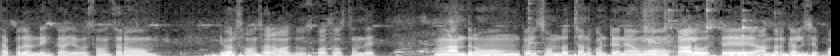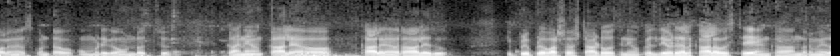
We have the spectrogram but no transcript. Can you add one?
తప్పదండి. ఇంకా ఎవరి సంసారం ఎవరి సంసారం వాళ్ళు చూసుకోవాల్సి వస్తుంది. అందరం కలిసి ఉండొచ్చు అనుకుంటేనేమో కాల వస్తే అందరం కలిసి పొలం వేసుకుంటా ఒక ఉమ్మడిగా ఉండొచ్చు. కానీ కాలే కాలం రాలేదు. ఇప్పుడిప్పుడే వర్షాలు స్టార్ట్ అవుతున్నాయి. ఒకవేళ దేవుడి దగ్గర కాల వస్తే ఇంకా అందరి మీద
